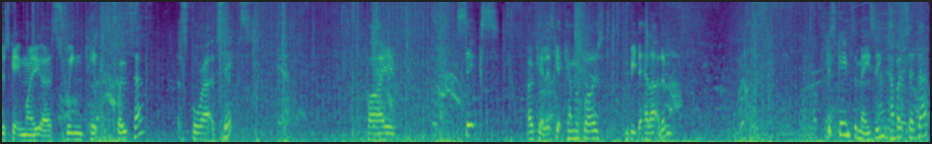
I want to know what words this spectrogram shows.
Just getting my uh, swing kick quota. That's four out of six. Five, six. Okay, let's get camouflaged and beat the hell out of them. This game's amazing. Have I said that?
